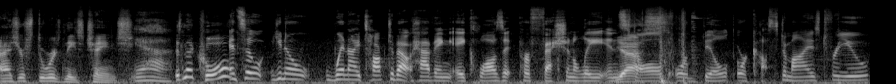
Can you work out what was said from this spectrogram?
as your storage needs change. Yeah. Isn't that cool? And so, you know, when I talked about having a closet professionally installed or built or customized for you,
